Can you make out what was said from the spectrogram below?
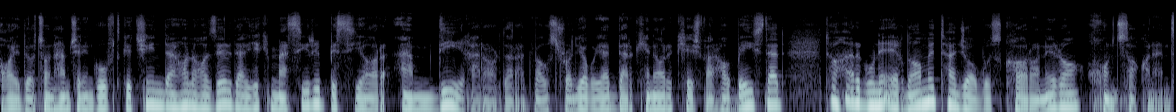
آقای داتون همچنین گفت که چین در حال حاضر در یک مسیر بسیار عمدی قرار دارد و استرالیا باید در کنار کشورها بیستد تا هر گونه اقدام تجاوزکارانه را خونسا کنند.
